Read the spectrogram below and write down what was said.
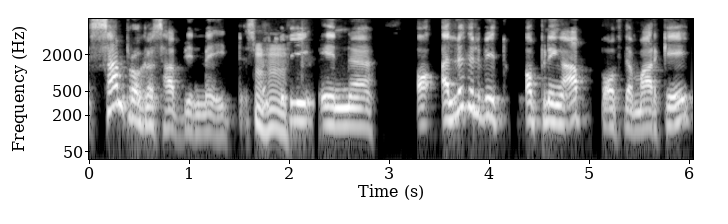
some progress have been made, especially mm-hmm. in uh, a little bit opening up of the market.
